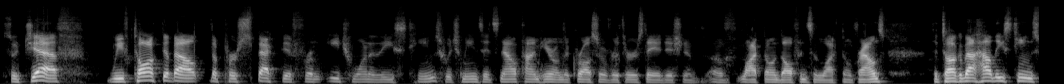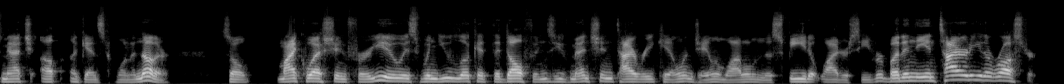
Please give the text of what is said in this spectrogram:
So, Jeff, we've talked about the perspective from each one of these teams, which means it's now time here on the crossover Thursday edition of, of Locked On Dolphins and Locked On Browns to talk about how these teams match up against one another. So, my question for you is when you look at the Dolphins, you've mentioned Tyreek Hill and Jaylen Waddle and the speed at wide receiver, but in the entirety of the roster,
